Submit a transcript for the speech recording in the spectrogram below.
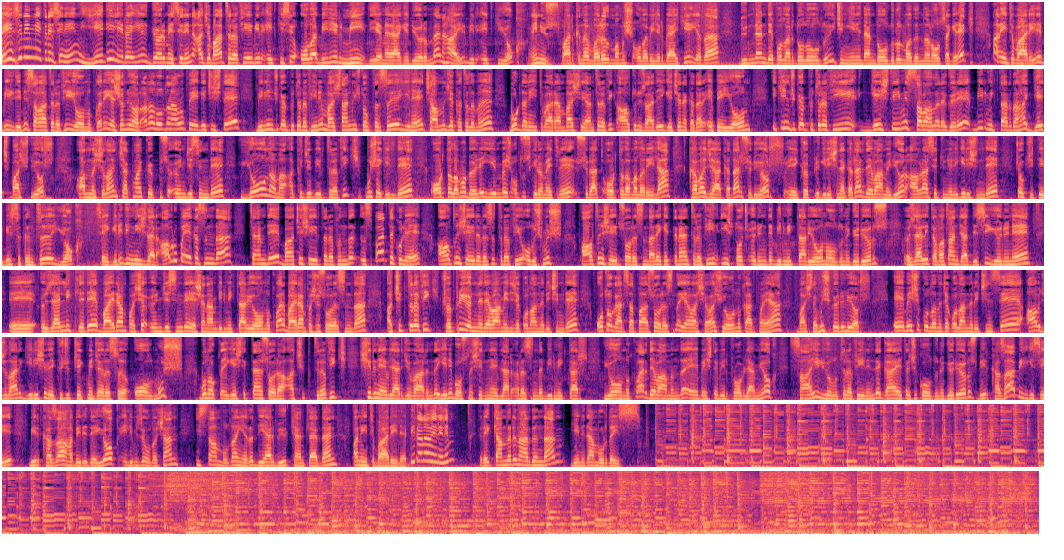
Benzinin litresinin 7 lirayı görmesinin acaba trafiğe bir etkisi olabilir mi diye merak ediyorum ben. Hayır bir etki yok. Henüz farkına varılmamış olabilir belki ya da dünden depolar dolu olduğu için yeniden doldurulmadığından olsa gerek. An itibariyle bildiğimiz hava trafiği yoğunlukları yaşanıyor. Anadolu'dan Avrupa'ya geçişte birinci köprü trafiğinin başlangıç noktası yine Çamlıca katılımı. Buradan itibaren başlayan trafik Altunizade'yi geçene kadar epey yoğun. İkinci köprü trafiği geçtiğimiz sabahlara göre bir miktar daha geç başlıyor. Anlaşılan Çakmak Köprüsü öncesinde yoğun ama akıcı bir trafik bu şekilde ortalama böyle 25-30 kilometre sürat ortalamalarıyla Kavacık'a kadar sürüyor. E, köprü girişine kadar devam ediyor. Avrasya Tüneli girişinde çok ciddi bir sıkıntı yok sevgili dinleyiciler. Avrupa yakasında Tem'de Bahçeşehir tarafında Isparta Kule Altınşehir arası trafiği oluşmuş. Altınşehir sonrasında hareketlenen trafiğin İstoç önünde bir miktar yoğun olduğunu görüyoruz. Özellikle Vatan Caddesi yönüne e, özellikle de Bayrampaşa öncesinde yaşanan bir miktar yoğunluk var. Bayrampaşa sonrasında açık trafik köprü yönüne devam edecek olanlar için de otogar sapağı sonrasında yavaş yavaş yoğunluk artmaya başlamış görülüyor. E5'i kullanacak olanlar içinse Avcılar girişi ve Küçükçekmece arası olmuş. Bu noktayı geçtikten sonra açık trafik Şirin Evler civarında Yeni Bosna Şirin Evler arasında bir miktar yoğunluk var. Devamında E5'te bir problem yok. Sahil yolu trafiğinin de gayet açık olduğunu görüyoruz. Bir kaza bilgisi, bir kaza haberi de yok. Elimize ulaşan İstanbul'dan ya da diğer büyük kentlerden an itibariyle. Bir ara verelim. Reklamların ardından yeniden buradayız.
